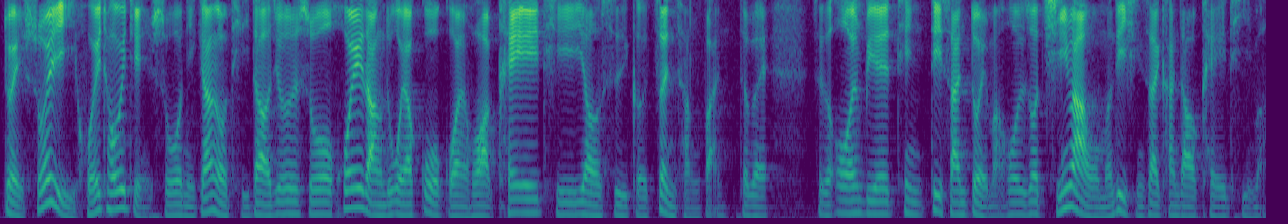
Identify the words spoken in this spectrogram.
对，所以回头一点说，你刚刚有提到，就是说灰狼如果要过关的话，KAT 要是一个正常版，对不对？这个 All-NBA Team 第三队嘛，或者说起码我们例行赛看到 KAT 嘛，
